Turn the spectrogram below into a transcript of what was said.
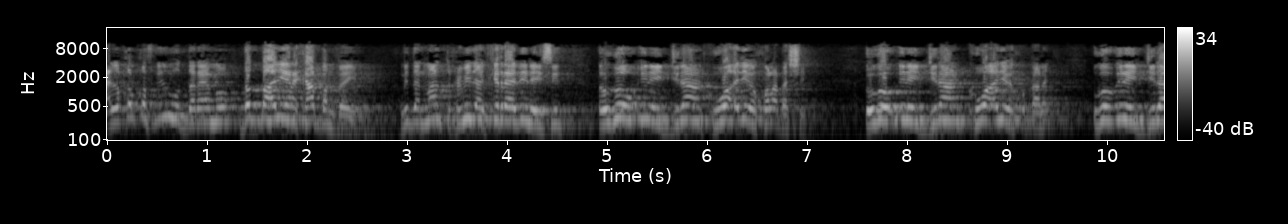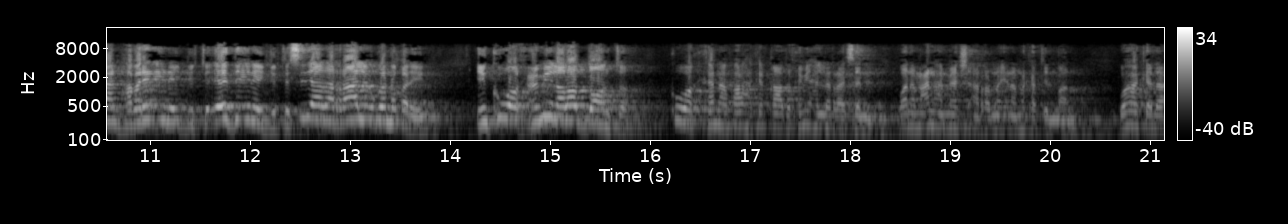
calaqal qofku inuu dareemo dad baa adigana kaa dambeeya. Middan maanta xumida aad ka raadinaysid ogow inay jiraan kuwo adiga kula dhashay ogow inay jiraan kuwo adiga ku dhalay. Ogow inay jiraan habarin inay jirto eedda inay jirto. Sidaadan raalli uga noqonayn in kuwa xumi lala doonto kuwa kana faraha ka qaado xumiha la raadsanin. Waana macnaha meesha aan rabna inaan markaa tilmaano. Wahaakada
